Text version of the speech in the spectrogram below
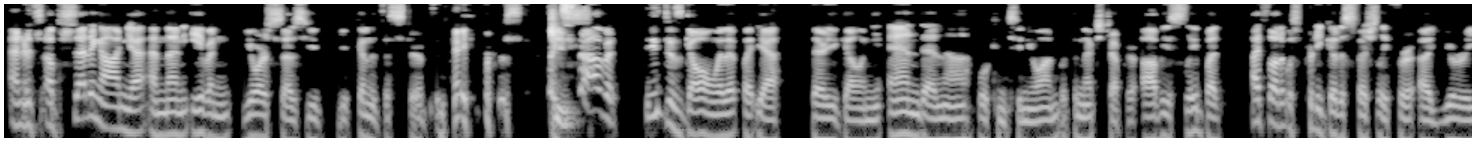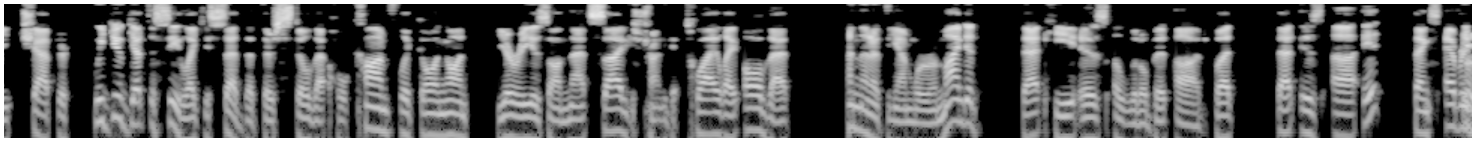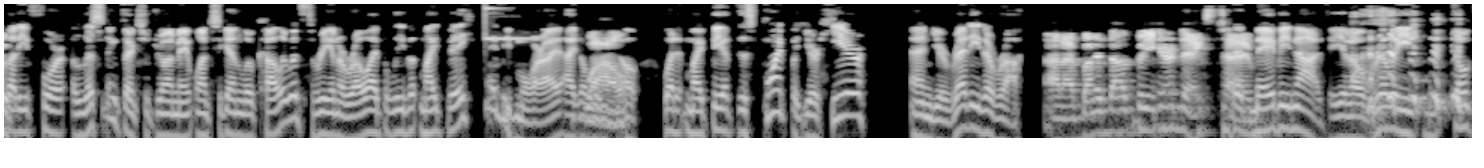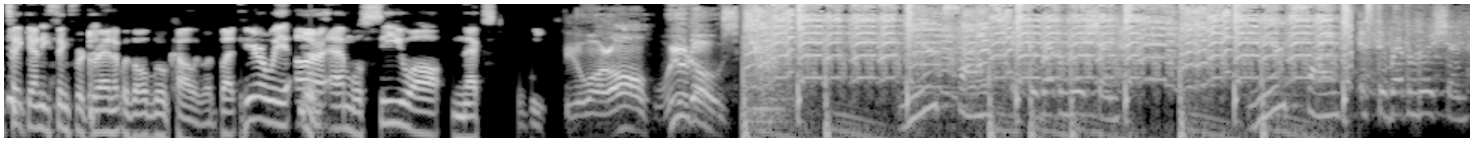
and it's upsetting Anya. And then even yours says you you're going to disturb the neighbors. like, stop it! He's just going with it. But yeah, there you go, and you end, and uh, we'll continue on with the next chapter, obviously. But I thought it was pretty good, especially for a Yuri chapter. We do get to see, like you said, that there's still that whole conflict going on. Yuri is on that side. He's trying to get Twilight, all that. And then at the end, we're reminded that he is a little bit odd. But that is uh, it. Thanks everybody for listening. Thanks for joining me once again, Luke Hollywood. Three in a row, I believe it might be. Maybe more. I, I don't Wow. know what it might be at this point, but you're here and you're ready to rock. And I might not be here next time. Maybe not. You know, really don't take anything for granted with old Luke Hollywood. But here we are, Yes. and we'll see you all next week. You are all weirdos. Weird science is the revolution. Weird science is the revolution.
